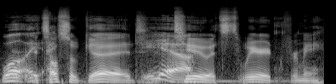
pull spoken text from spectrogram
Well, it's I- also good Yeah. too. It's weird for me.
